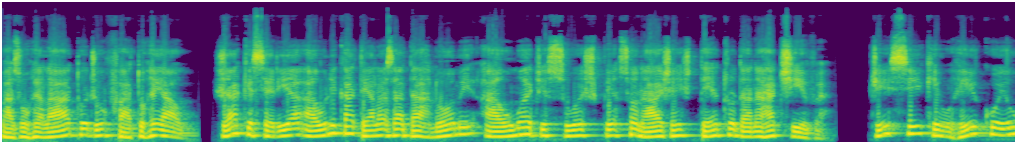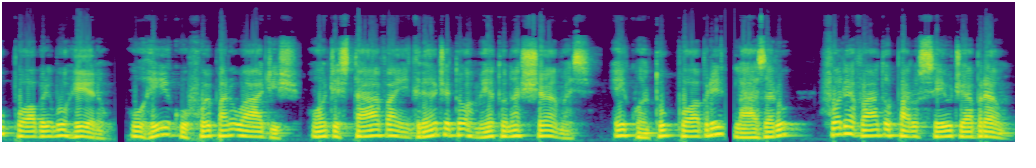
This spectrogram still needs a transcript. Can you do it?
mas um relato de um fato real, já que seria a única delas a dar nome a uma de suas personagens dentro da narrativa. Disse que um rico e um pobre morreram. O rico foi para o Hades, onde estava em grande tormento nas chamas, enquanto o pobre, Lázaro, foi levado para o seio de Abraão.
